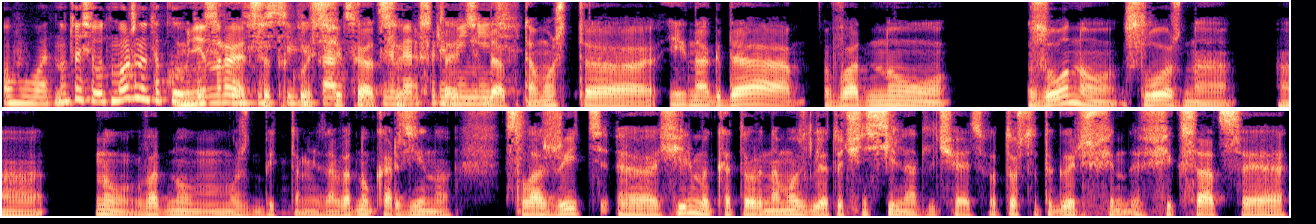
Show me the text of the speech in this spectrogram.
Вот. Ну, то есть, вот можно такую Мне нравится эта классификация, например, кстати, применить. да, потому что иногда в одну зону сложно э, ну, в одну, может быть, там, не знаю, в одну корзину сложить э, фильмы, которые, на мой взгляд, очень сильно отличаются. Вот то, что ты говоришь, фиксация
